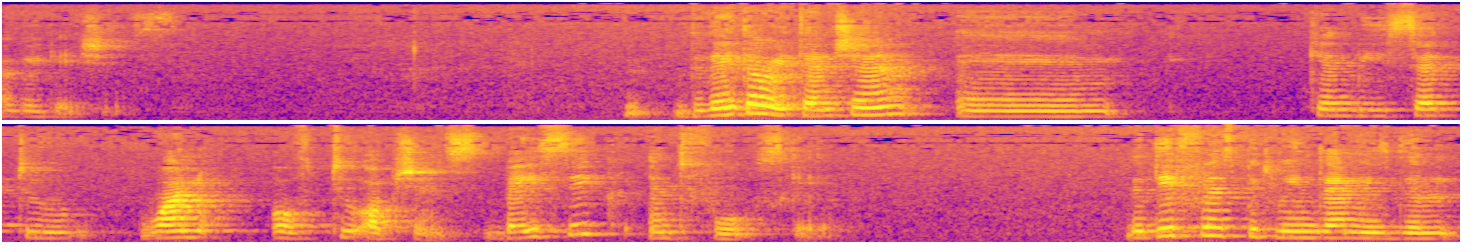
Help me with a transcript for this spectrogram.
aggregations. The data retention um, can be set to one of two options basic and full scale. The difference between them is the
